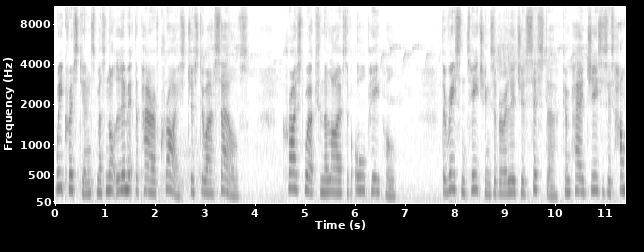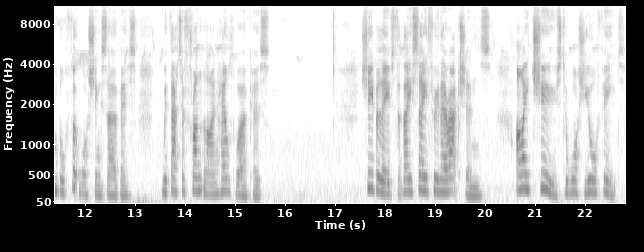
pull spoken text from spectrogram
We Christians must not limit the power of Christ just to ourselves. Christ works in the lives of all people. The recent teachings of a religious sister compared Jesus' humble foot washing service with that of frontline health workers. She believes that they say through their actions, I choose to wash your feet.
